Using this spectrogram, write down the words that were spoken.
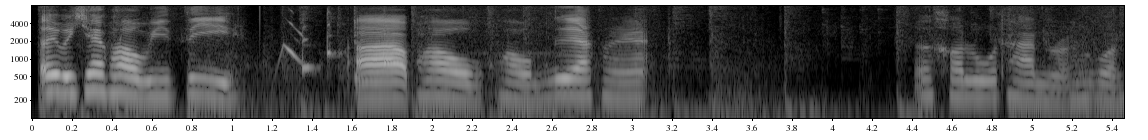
เอ้ย ไม่ใช่เผ่า V4 อ่าเผ่าเผ่าเงือกนะฮะเออเขารู้ทันหรอทุกคน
